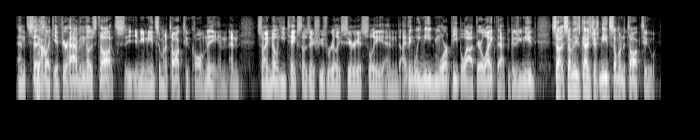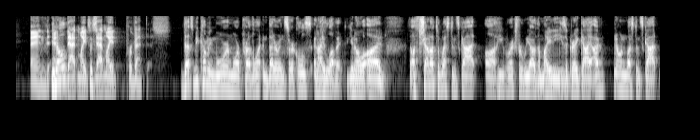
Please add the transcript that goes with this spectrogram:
and says, Yeah. like, if you're having those thoughts and you need someone to talk to, call me. And and so I know he takes those issues really seriously. And I think we need more people out there like that because you need so some of these guys just need someone to talk to, and, and know, that might just- that might prevent this. that's becoming more and more prevalent in veteran circles, and I love it. You know, uh, uh, shout out to Weston Scott. Uh, he works for We Are the Mighty. He's a great guy. I've known Weston Scott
